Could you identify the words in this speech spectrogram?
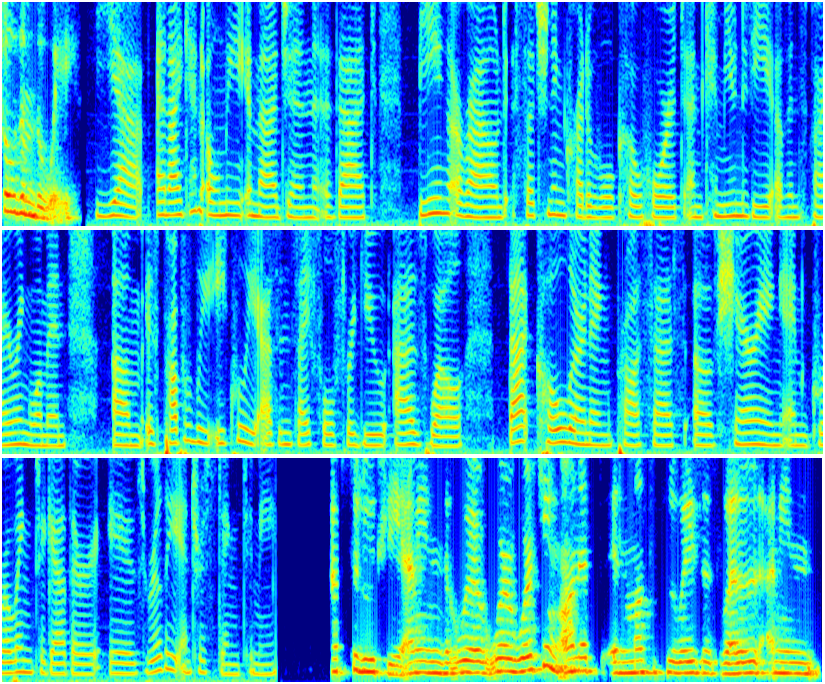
show them the way yeah and i can only imagine that being around such an incredible cohort and community of inspiring women um, is probably equally as insightful for you as well that co learning process of sharing and growing together is really interesting to me. Absolutely. I mean, we're, we're working on it in multiple ways as well. I mean,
